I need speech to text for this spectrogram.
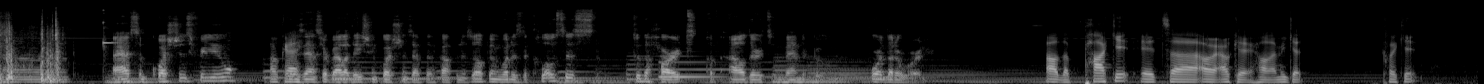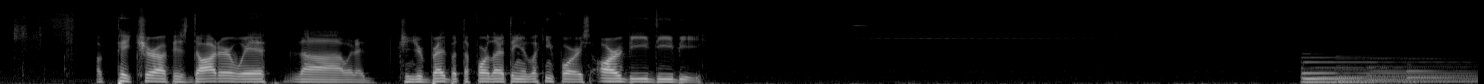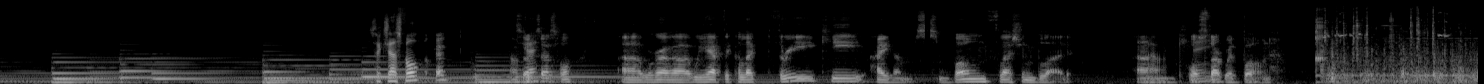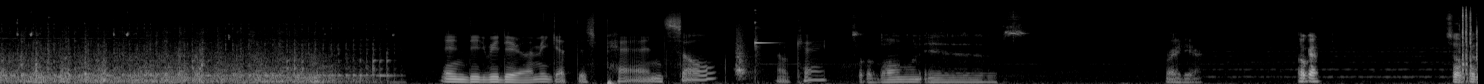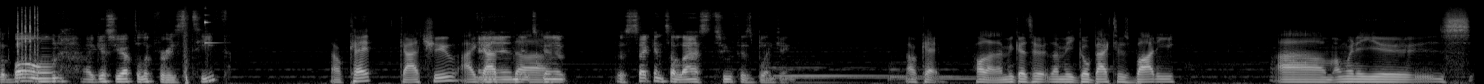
Uh, I have some questions for you. Okay. Please answer validation questions after the coffin is open. What is the closest to the heart of Albert Vanderboom? Four letter word. Oh, the pocket. It's uh. Oh, okay. Hold on. Let me get. Click it. A picture of his daughter with the what a gingerbread, but the four-letter thing you're looking for is RVDB. Successful. Okay, Okay. successful. Uh, we're, uh, we have to collect three key items bone, flesh, and blood. Um, We'll start with bone. Indeed, we do. Let me get this pencil. Okay. So the bone is right here. Okay. So for the bone, I guess you have to look for his teeth. Okay, got you. I got and the. it's gonna the second to last tooth is blinking. Okay, hold on. Let me go to. Let me go back to his body. Um, I'm gonna use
